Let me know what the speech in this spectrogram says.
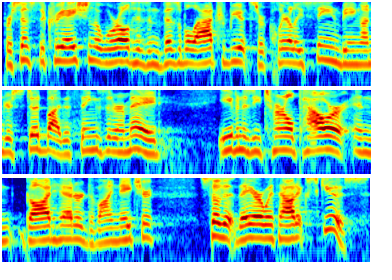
"For since the creation of the world his invisible attributes are clearly seen, being understood by the things that are made, even his eternal power and Godhead or divine nature, so that they are without excuse."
